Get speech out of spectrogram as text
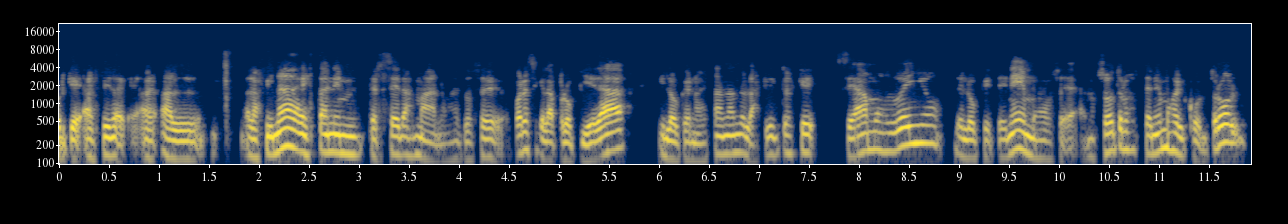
porque al final, al, final están en terceras manos. Entonces, parece que la propiedad y lo que nos están dando las cripto es que seamos dueños de lo que tenemos. O sea, nosotros tenemos el control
